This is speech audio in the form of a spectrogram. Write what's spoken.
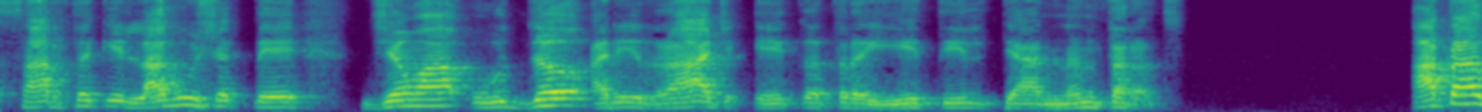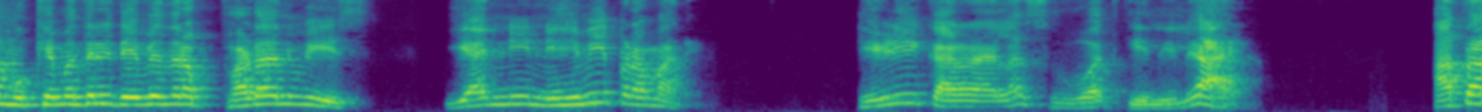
सार्थकी लागू शकते जेव्हा उद्धव आणि राज एकत्र येतील त्यानंतरच. आता मुख्यमंत्री देवेंद्र फडणवीस यांनी नेहमीप्रमाणे हेळी करायला सुरुवात केलेली आहे. आता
